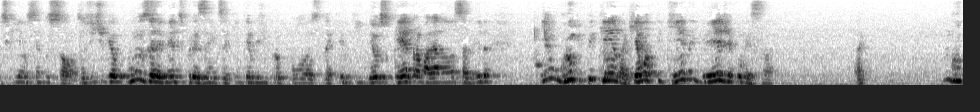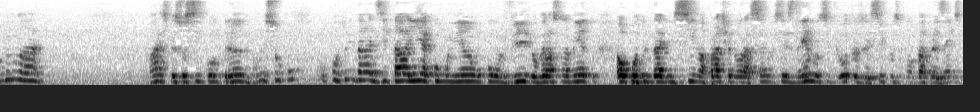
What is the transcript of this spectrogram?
os que iam sendo salvos. A gente vê alguns elementos presentes aqui em termos de propósito, daquilo que Deus quer trabalhar na nossa vida. E um grupo pequeno, aqui é uma pequena igreja começando. Um grupo no lar. Várias pessoas se encontrando. Começou com oportunidades. E está aí a comunhão, o convívio, o relacionamento, a oportunidade de ensino, a prática da oração. Vocês lembram-se de outros versículos que vão estar presentes,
